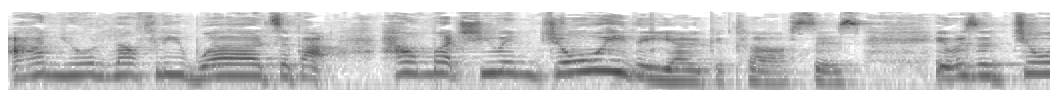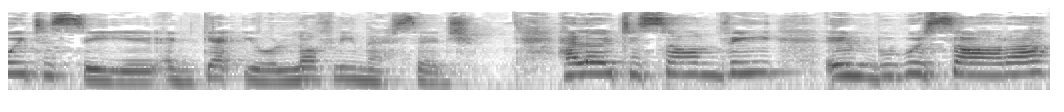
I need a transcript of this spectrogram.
and your lovely words about how much you enjoy the yoga classes. It was a joy to see you and get your lovely message. Hello to Sanvi in Bubusara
